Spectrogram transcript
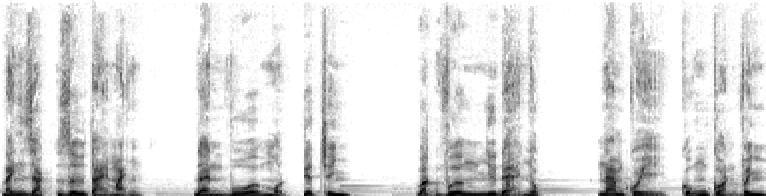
đánh giặc dư tài mạnh, đền vua một tiết trinh. Bắc vương như đẻ nhục, nam quỷ cũng còn vinh,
